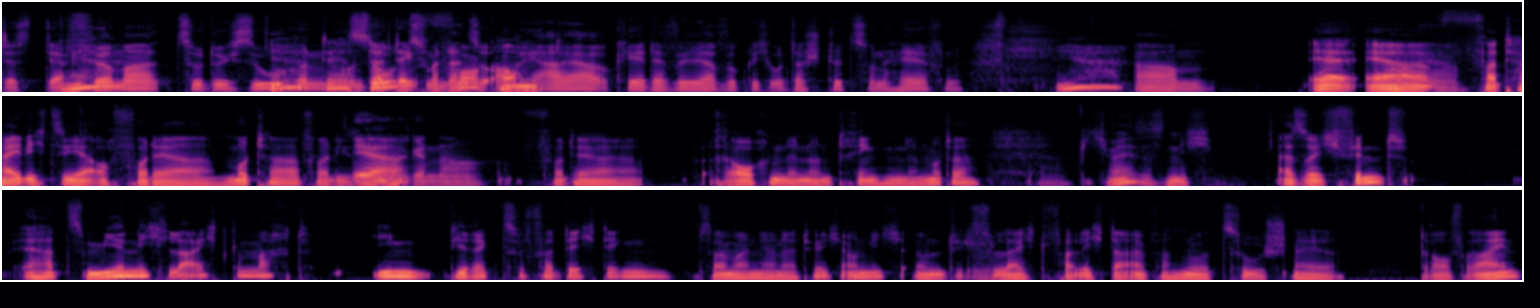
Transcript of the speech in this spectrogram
des, der Ja. Firma zu durchsuchen. der und so da denkt man dann so, oh ja, ja, okay, der will ja wirklich unterstützen und helfen. ja, Ähm, er, er Ah, ja. verteidigt sie ja auch vor der Mutter, vor dieser, ja, genau. vor der rauchenden und trinkenden Mutter. Ja. Ich weiß es nicht. Also ich finde, er hat es mir nicht leicht gemacht, ihn direkt zu verdächtigen. Soll man ja natürlich auch nicht. Und Mhm. vielleicht falle ich da einfach nur zu schnell drauf rein.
